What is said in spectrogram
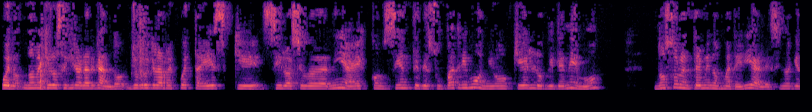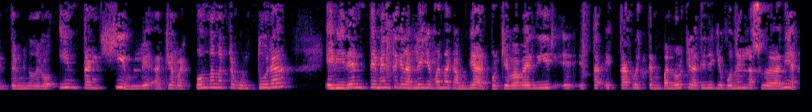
Bueno, no me quiero seguir alargando. Yo creo que la respuesta es que si la ciudadanía es consciente de su patrimonio, que es lo que tenemos, no solo en términos materiales, sino que en términos de lo intangible a que responda nuestra cultura, evidentemente que las leyes van a cambiar, porque va a venir eh, esta, puesta en valor que la tiene que poner la ciudadanía.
